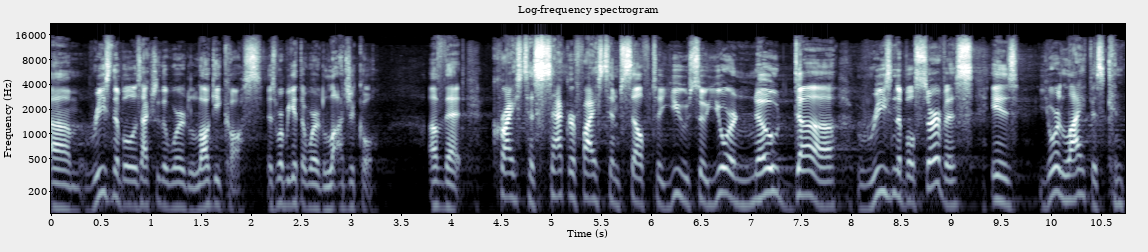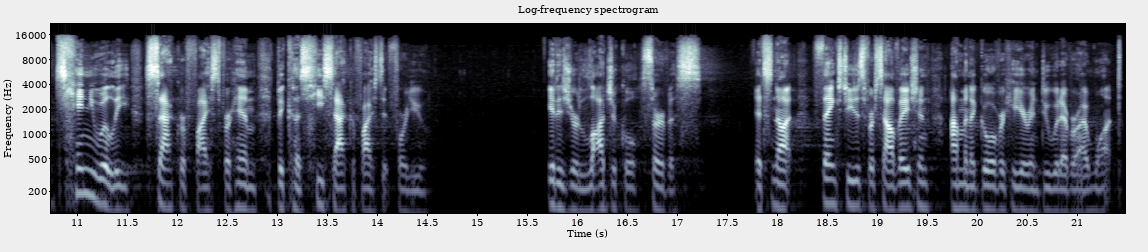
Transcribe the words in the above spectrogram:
um, reasonable is actually the word logikos, is where we get the word logical. Of that, Christ has sacrificed himself to you, so your no duh reasonable service is your life is continually sacrificed for him because he sacrificed it for you. It is your logical service. It's not, thanks Jesus for salvation, I'm gonna go over here and do whatever I want,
